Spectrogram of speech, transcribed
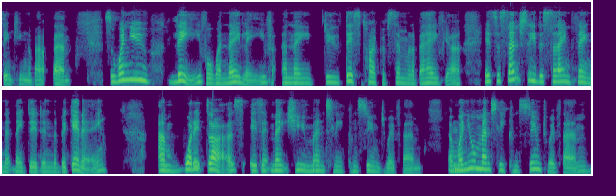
thinking about them. So when you leave or when they leave and they do this type of similar behavior, it's essentially the same thing that they did in the beginning and what it does is it makes you mentally consumed with them. And mm-hmm. when you're mm-hmm. mentally consumed with them,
